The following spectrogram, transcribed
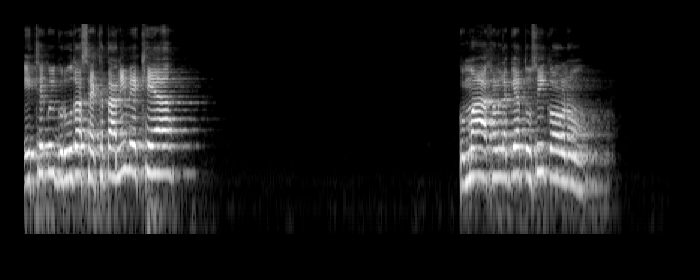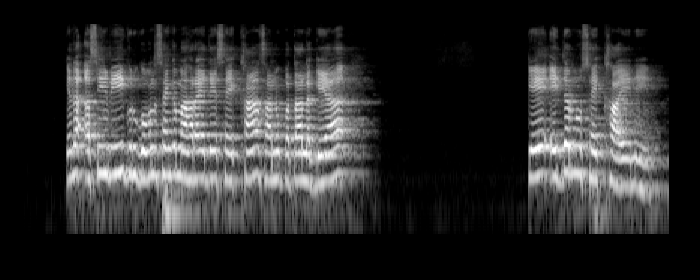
ਇੱਥੇ ਕੋਈ ਗੁਰੂ ਦਾ ਸਿੱਖ ਤਾਂ ਨਹੀਂ ਵੇਖਿਆ? ਕੁੰਮਾ ਆਖਣ ਲੱਗਿਆ, ਤੁਸੀਂ ਕੌਣ ਹੋ? ਕਹਿੰਦਾ, ਅਸੀਂ ਵੀ ਗੁਰੂ ਗੋਬਿੰਦ ਸਿੰਘ ਮਹਾਰਾਜ ਦੇ ਸਿੱਖ ਹਾਂ, ਸਾਨੂੰ ਪਤਾ ਲੱਗਿਆ ਕਿ ਇੱਧਰ ਨੂੰ ਸਿੱਖ ਆਏ ਨੇ।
